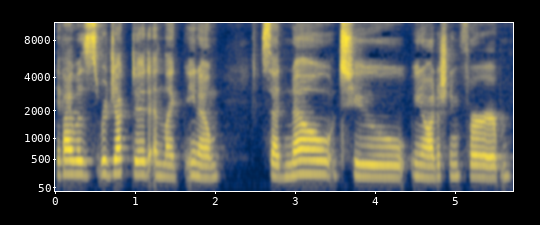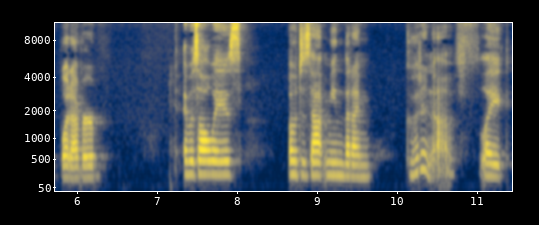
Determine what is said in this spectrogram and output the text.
if I was rejected and like, you know, said no to, you know, auditioning for whatever, it was always, oh, does that mean that I'm good enough? Like,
